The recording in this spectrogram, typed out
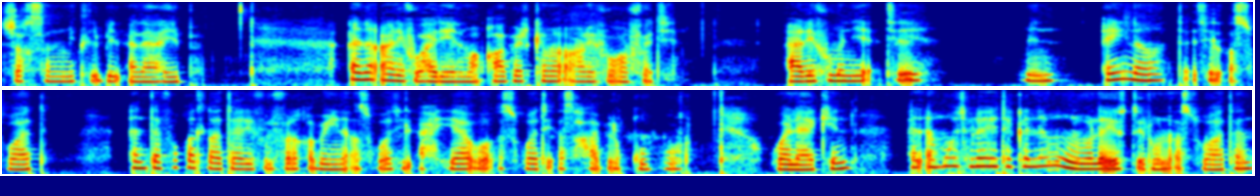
شخصا مثلي بالألاعيب أنا أعرف هذه المقابر كما أعرف غرفتي. أعرف من يأتي؟ من أين تأتي الأصوات؟ أنت فقط لا تعرف الفرق بين أصوات الأحياء وأصوات أصحاب القبور. ولكن الأموات لا يتكلمون ولا يصدرون أصواتا.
